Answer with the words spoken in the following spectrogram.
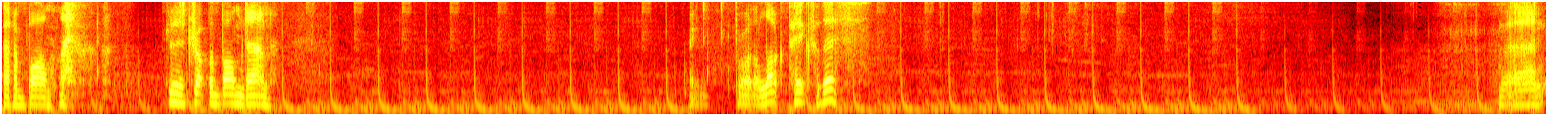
Got a bomb. Just drop the bomb down. Brought a lockpick for this. Then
